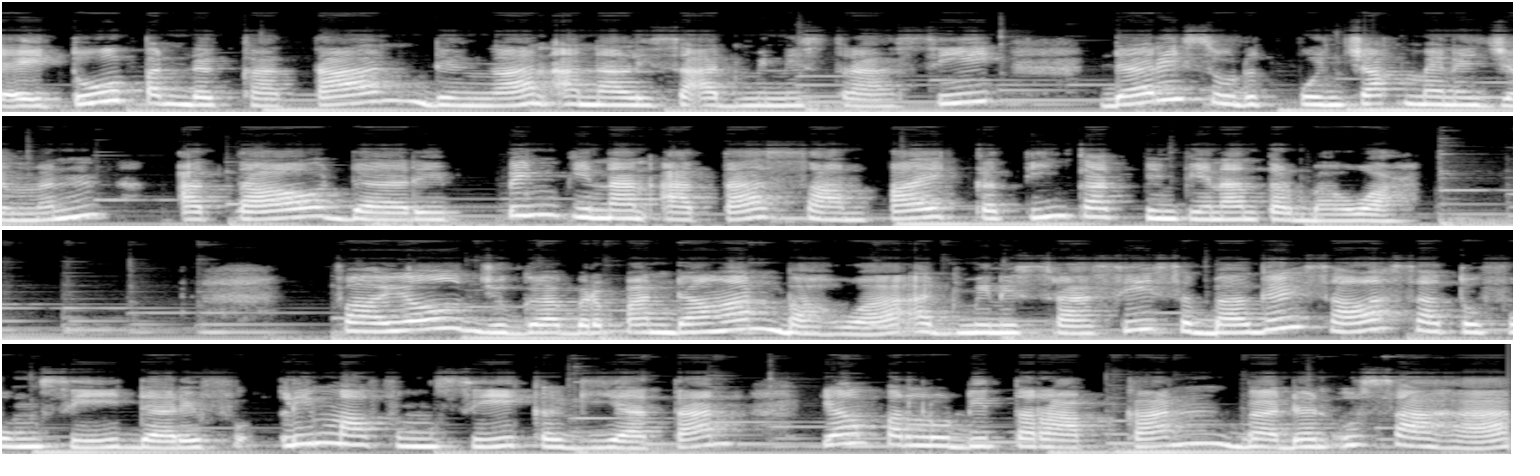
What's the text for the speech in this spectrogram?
yaitu pendekatan dengan analisa administrasi dari sudut puncak manajemen atau dari pimpinan atas sampai ke tingkat pimpinan terbawah. Fayol juga berpandangan bahwa administrasi sebagai salah satu fungsi dari lima fungsi kegiatan yang perlu diterapkan badan usaha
